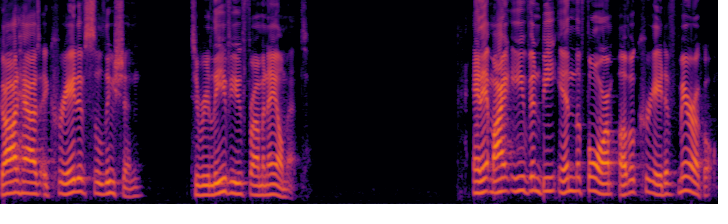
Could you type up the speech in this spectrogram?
God has a creative solution to relieve you from an ailment. And it might even be in the form of a creative miracle.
